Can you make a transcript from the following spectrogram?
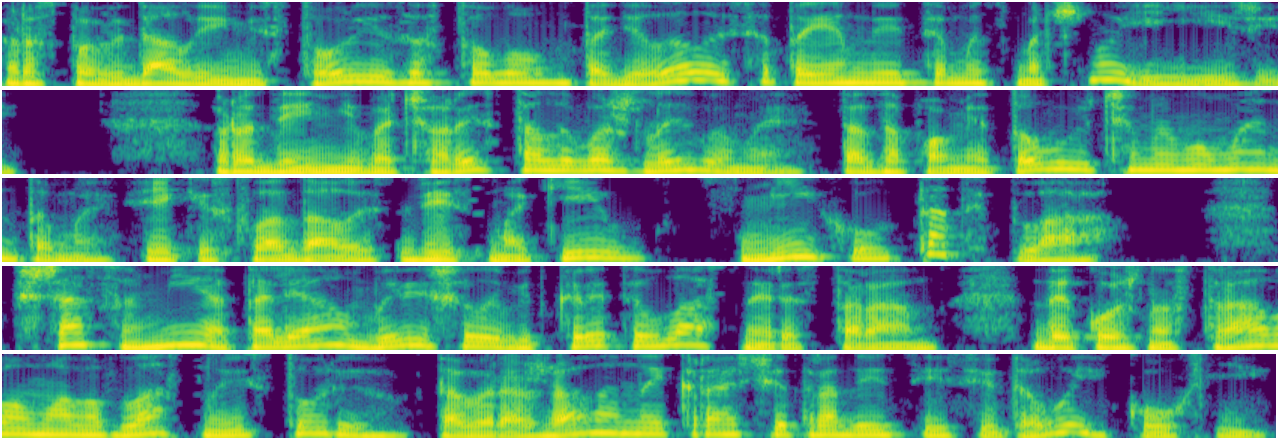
розповідали їм історії за столом та ділилися таємницями смачної їжі. Родинні вечори стали важливими та запам'ятовуючими моментами, які складались зі смаків, сміху та тепла. З часом Мія та Ліам вирішили відкрити власний ресторан, де кожна страва мала власну історію та виражала найкращі традиції світової кухні.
